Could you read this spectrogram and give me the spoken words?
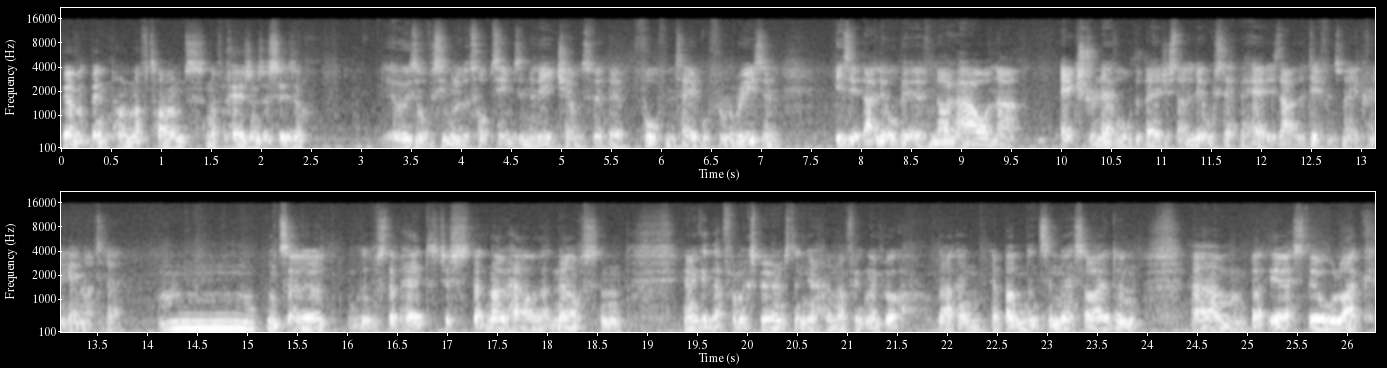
we haven't been on enough times, enough occasions this season. It was obviously one of the top teams in the league, Chelmsford. They're fourth in the table for a reason. Is it that little bit of know-how and that extra level that they're just a little step ahead? Is that the difference maker in a game like today? Mm, I wouldn't say they're a little step ahead. Just that know-how, that nous, and you know, get that from experience, didn't you? And I think they've got that abundance in their side. And um, but yeah, still like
